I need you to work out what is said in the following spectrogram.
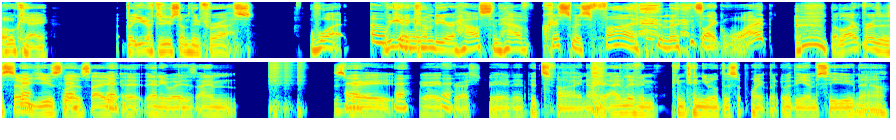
okay, but you have to do something for us. What? We get to come to your house and have Christmas fun. and it's like what? The LARPers are so useless. I, uh, anyways, I'm Eh, very, eh, very eh. frustrated. It's fine. I, I live in continual disappointment with the MCU now.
